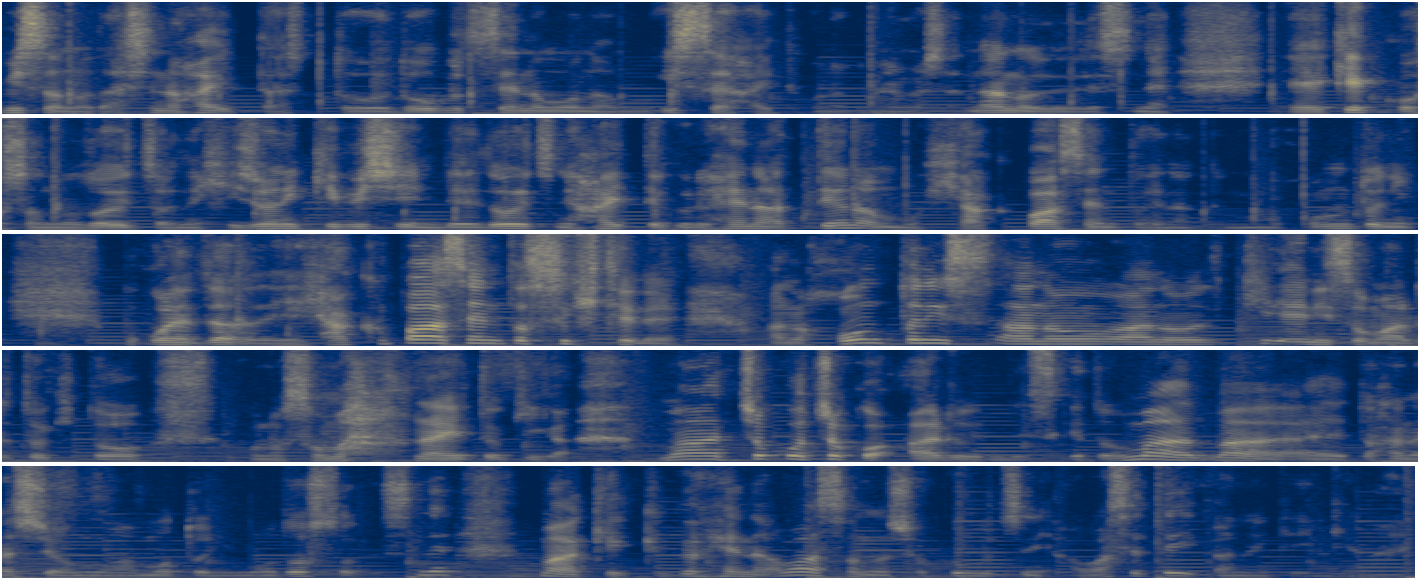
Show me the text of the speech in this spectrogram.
味噌の出汁の入ったと動物性のものはもう一切入ってこなくなりました。なのでですね、えー、結構そのドイツはね、非常に厳しいんで、ドイツに入ってくるヘナっていうのはもう100%ヘナってもう本当に、もうこれただね、100%過ぎてね、あの本当にあの、あの、綺麗に染まるときと、この染まらないときが、まあちょこちょこあるんですけど、まあまあ、えー、と話をもう元に戻すとですね、まあ結局ヘナはその植物に合わせていかなきゃいけない。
